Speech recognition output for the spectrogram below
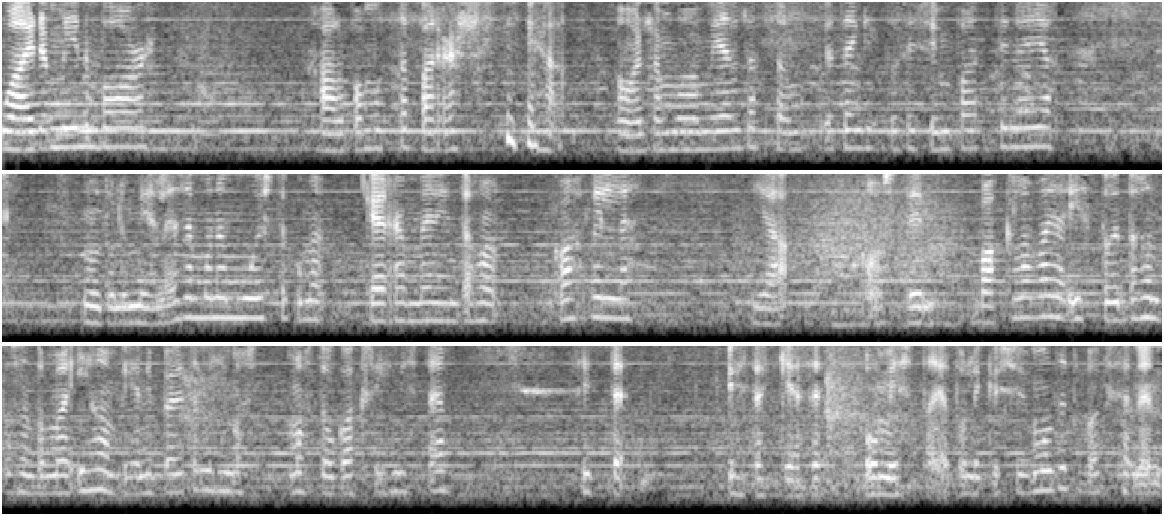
Widemin Bar. Halpa, mutta paras. Ja olen samaa mieltä, että se on jotenkin tosi sympaattinen. Ja sitten mulla tuli mieleen semmonen muisto, kun mä kerran menin tuohon kahville ja ostin baklava ja istuin tuohon. Tuossa on ihan pieni pöytä, mihin mahtuu kaksi ihmistä. Ja sitten yhtäkkiä se omistaja tuli kysyä multa, että voiko hänen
